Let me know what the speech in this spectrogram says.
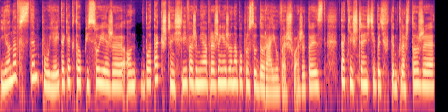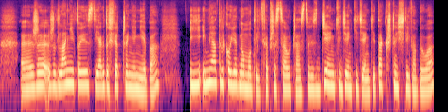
I ona wstępuje i tak jak to opisuje, że on była tak szczęśliwa, że miała wrażenie, że ona po prostu do raju weszła, że to jest takie szczęście być w tym klasztorze, e, że, że dla niej to jest jak doświadczenie nieba. I, I miała tylko jedną modlitwę przez cały czas. To jest dzięki, dzięki, dzięki. Tak szczęśliwa była.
